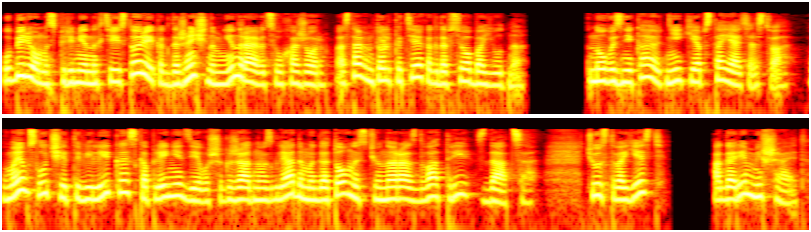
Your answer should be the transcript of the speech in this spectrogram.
Уберем из переменных те истории, когда женщинам не нравится ухажер. Оставим только те, когда все обоюдно. Но возникают некие обстоятельства. В моем случае это великое скопление девушек жадным взглядом и готовностью на раз, два, три сдаться. Чувство есть, а гарем мешает.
